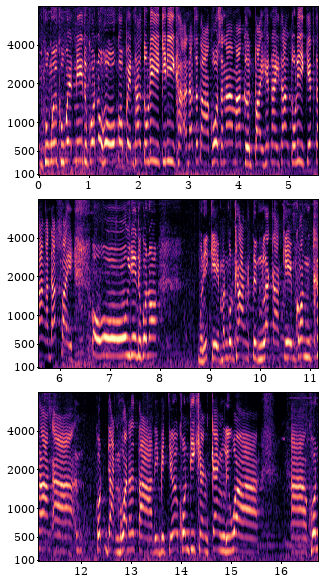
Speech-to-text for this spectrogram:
มคู่มือคู่เวทนี่ทุกคนโอ้โหก็เป็นทางตุลี่กินี่ค่ะอันดัสตาโฆษณามาเกินไปเฮ็ดให้ทางตุลี่เก็บทางอันดับไป โอ้ยนี่ทุกคนเนาะ มือนนี้เกมมันค่อนข้างตึงและกาเกมค่อนข้างอ่ากดดันเพราะว่านักตานี่ไปเจอคนที่แข่งแกร่งหรือว่าอ่าคน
